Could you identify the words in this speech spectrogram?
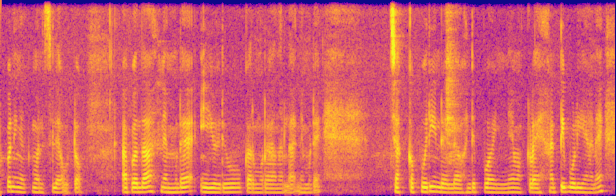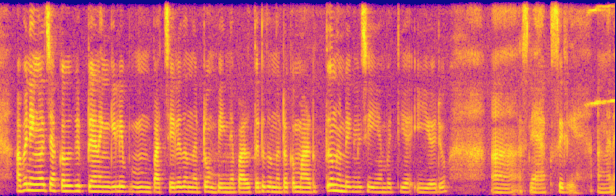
അപ്പം നിങ്ങൾക്ക് മനസ്സിലാവും കേട്ടോ അപ്പോൾ എന്താ നമ്മുടെ ഈ ഒരു കർമുറ എന്നുള്ള നമ്മുടെ ചക്കപ്പൊരി ഉണ്ടല്ലോ. എന്റെ പൊന്നെ മക്കളെ അടിപൊളിയാണ്. അപ്പോൾ നിങ്ങൾ ചക്കൊക്കെ കിട്ടുകയാണെങ്കിൽ പച്ചയിൽ തിന്നിട്ടും പിന്നെ പഴുത്തിട്ട് തിന്നിട്ടൊക്കെ മടുത്തുന്നുണ്ടെങ്കിൽ ചെയ്യാൻ പറ്റിയ ഈ ഒരു സ്നാക്സില്ലേ അങ്ങനെ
